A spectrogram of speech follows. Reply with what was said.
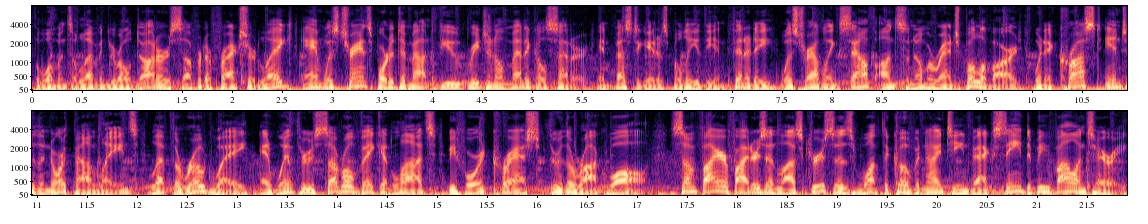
The woman's 11 year old daughter suffered a fractured leg and was transported to Mountain View Regional Medical Center. Investigators believe the Infiniti was traveling south on Sonoma Ranch Boulevard when it crossed into the northbound lanes, left the roadway, and went through several vacant lots before it crashed through the rock wall. Some firefighters in Las Cruces want the COVID 19 vaccine to be voluntary.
